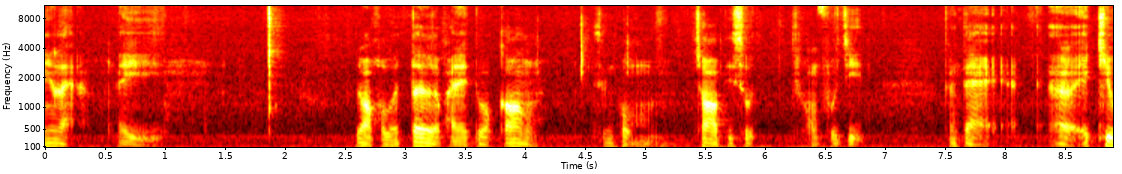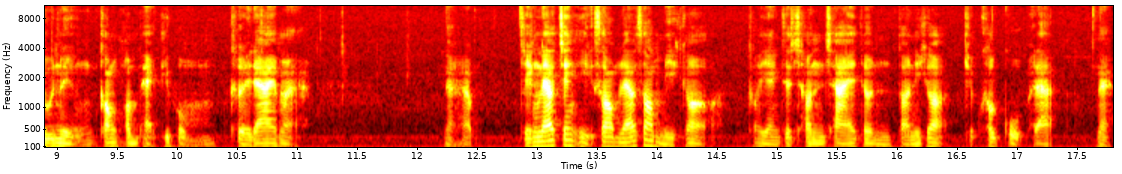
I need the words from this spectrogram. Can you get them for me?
นี่แหละไอ้หลอกคอเวอร์เตอร์ภายในตัวกล้อง ซึ่งผมชอบที่สุดของฟูจิตั้งแต่เอ่อ XQ1 กล้องคอมแพคที่ผมเคยได้มานะครับ เจ๊งแล้วเจ๊งอีกซ่อมแล้วซ่อมอีกก็ ก็ยังจะชนใช้จนตอนนี้ก็เก็บเข้ากูไปแล้วนะ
